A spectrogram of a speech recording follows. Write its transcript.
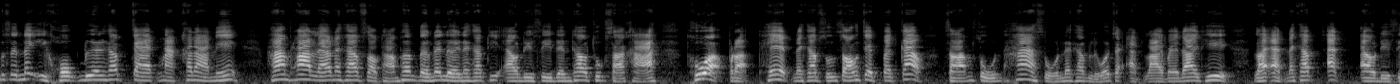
0%ได้อีก 6 เดือนครับ แจกหนักขนาดนี้ ห้ามพลาดแล้วนะครับ สอบถามเพิ่มเติมได้เลยนะครับที่ LDC Dental ทุกสาขาทั่วประเทศนะครับ 027893050 นะครับ หรือว่าจะแอดไลน์ไปได้ที่ Line แอดนะครับ @LDC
